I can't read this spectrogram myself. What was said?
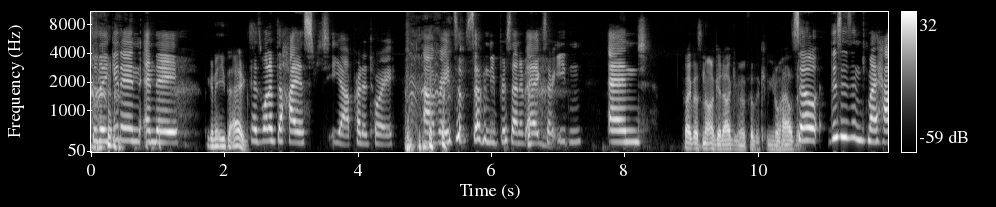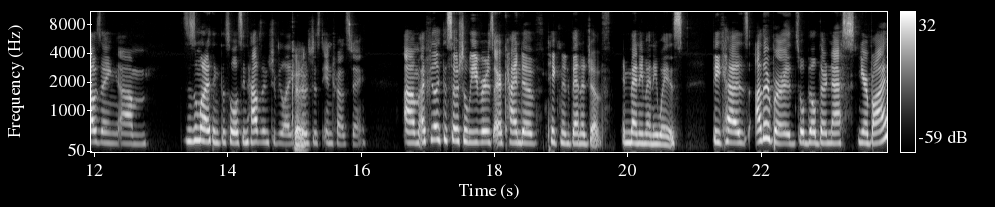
So they get in and they They're gonna eat the eggs. has one of the highest, yeah, predatory uh, rates of seventy percent of eggs are eaten. And I feel like that's not a good argument for the communal housing. so this isn't my housing. Um, this isn't what I think the Solacene housing should be like. Okay. it was just interesting. Um, I feel like the social weavers are kind of taken advantage of in many, many ways because other birds will build their nests nearby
